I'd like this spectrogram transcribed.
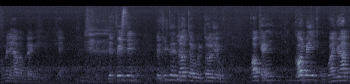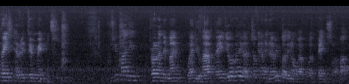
how many have a baby here, okay? The first thing, the the doctor will tell you, okay, Call me when you have pain every 10 minutes. Could you imagine program the mind when you have pain? You already are talking, and everybody knows what, what pain is all about.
